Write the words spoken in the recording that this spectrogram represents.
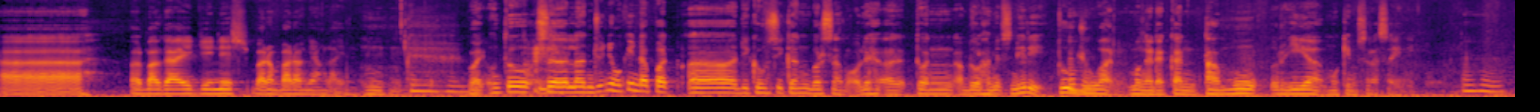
uh, berbagai jenis barang-barang yang lain. Mm-hmm. Baik, untuk selanjutnya mungkin dapat uh, dikongsikan bersama oleh uh, Tuan Abdul Hamid sendiri tujuan mm-hmm. mengadakan tamu Ria Mukim Serasa ini. Mm-hmm.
